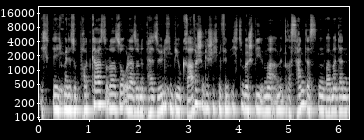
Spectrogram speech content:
ich, ich meine, so Podcasts oder so oder so eine persönlichen biografischen Geschichten finde ich zum Beispiel immer am interessantesten, weil man dann,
